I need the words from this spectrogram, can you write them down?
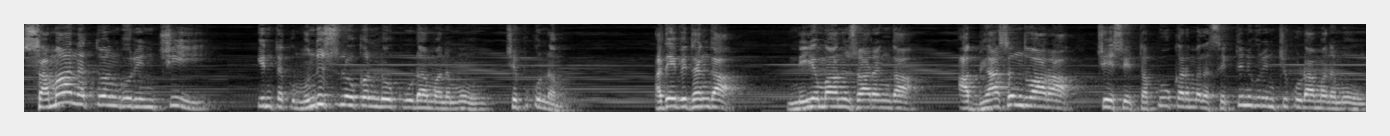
సమానత్వం గురించి ఇంతకు ముందు శ్లోకంలో కూడా మనము చెప్పుకున్నాం. అదేవిధంగా నియమానుసారంగా అభ్యాసం ద్వారా చేసే తప్పు కర్మల శక్తిని గురించి కూడా మనము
